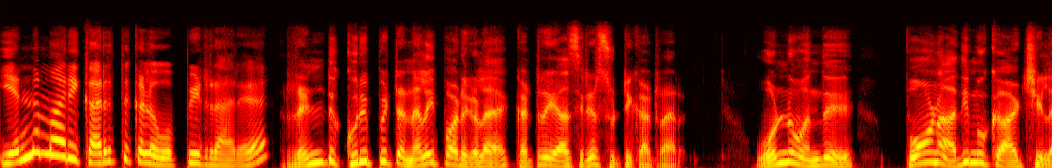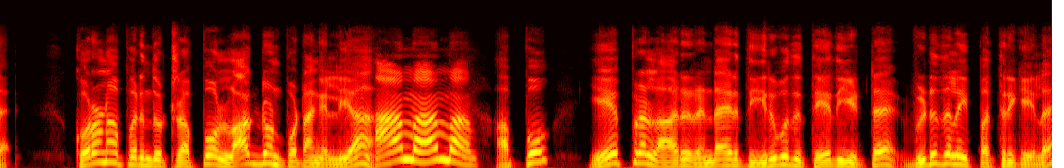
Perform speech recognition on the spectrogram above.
என்ன மாதிரி கருத்துக்களை ஒப்பிடுறாரு? ரெண்டு குறிப்பிட்ட நிலைப்பாடுகளை கட்டுரை ஆசிரியர் சுட்டிக்காட்டுறார். ஒன்னு வந்து போன அதிமுக ஆட்சியில கொரோனா பெருந்தொற்று அப்போ லாக்டவுன் போட்டாங்க இல்லையா? ஆமா ஆமா. அப்போ ஏப்ரல் ஆறு ரெண்டாயிரத்தி இருபது தேதியிட்ட விடுதலை பத்திரிகையில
